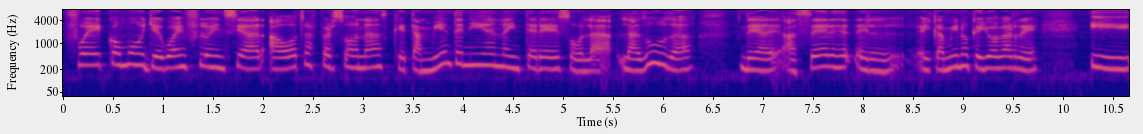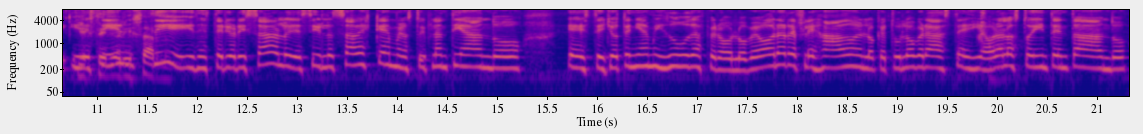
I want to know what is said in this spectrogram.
fue cómo llegó a influenciar a otras personas que también tenían la interés o la, la duda de hacer el, el camino que yo agarré y, y, decir, sí, y de exteriorizarlo y decirle, ¿sabes qué? Me lo estoy planteando, este, yo tenía mis dudas, pero lo veo ahora reflejado en lo que tú lograste y ahora lo estoy intentando.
